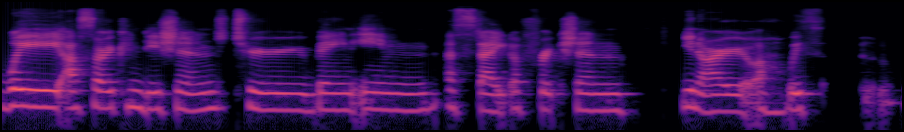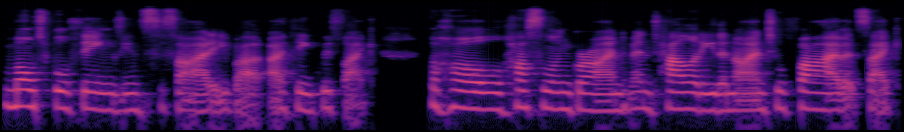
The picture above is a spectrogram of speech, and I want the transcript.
we are so conditioned to being in a state of friction, you know, uh, with multiple things in society. But I think with like the whole hustle and grind mentality, the nine till five, it's like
